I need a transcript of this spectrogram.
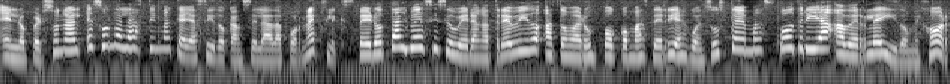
En lo personal es una lástima que haya sido cancelada por Netflix, pero tal vez si se hubieran atrevido a tomar un poco más de riesgo en sus temas, podría haber leído mejor.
